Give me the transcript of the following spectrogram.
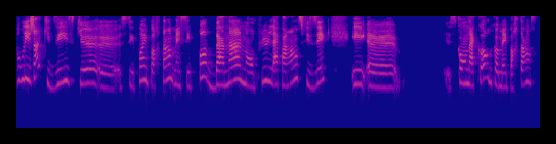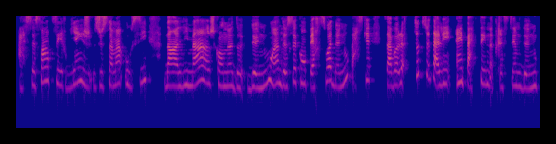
Pour les gens qui disent que euh, c'est pas important, mais c'est pas banal non plus l'apparence physique et euh, ce qu'on accorde comme importance à se sentir bien ju- justement aussi dans l'image qu'on a de, nous, hein, de ce qu'on perçoit de nous, parce que ça va tout de suite aller impacter notre estime de nous.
